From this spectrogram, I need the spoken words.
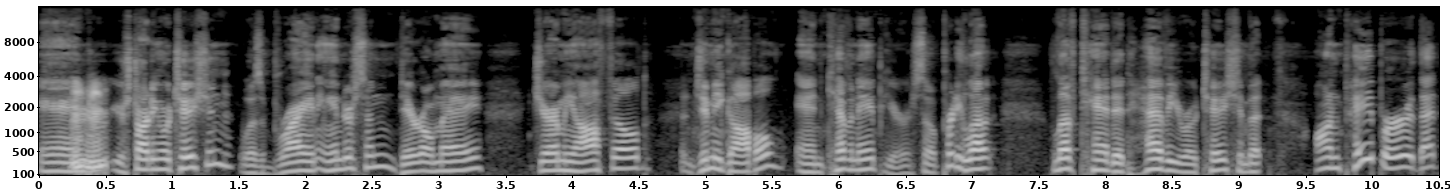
And your, your starting rotation was Brian Anderson, Darrell May, Jeremy Affeldt, Jimmy Gobble, and Kevin Appier. So pretty le- left-handed heavy rotation, but on paper that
